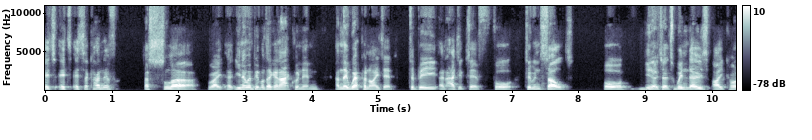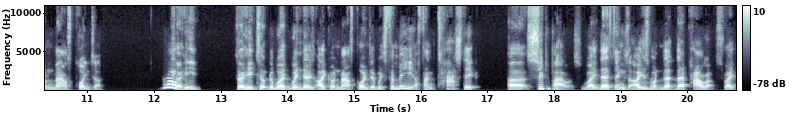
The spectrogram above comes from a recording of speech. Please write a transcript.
it's it's it's a kind of a slur, right? Uh, you know when people take an acronym and they weaponize it to be an adjective for to insult, or you know, so it's Windows icon mouse pointer. Oh. So he so he took the word Windows icon mouse pointer, which for me are fantastic uh, superpowers, right? They're things that I just want, they're, they're power ups, right?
